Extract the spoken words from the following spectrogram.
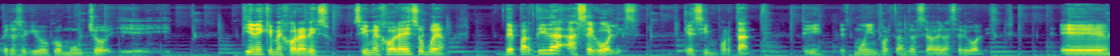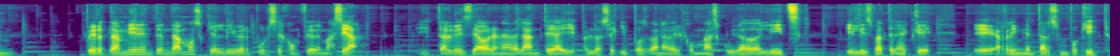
pero se equivocó mucho y tiene que mejorar eso. Si mejora eso, bueno, de partida hace goles, que es importante. ¿sí? Es muy importante saber hacer goles. Eh, pero también entendamos que el Liverpool se confió demasiado. Y tal vez de ahora en adelante pues, los equipos van a ver con más cuidado al Leeds y Leeds va a tener que eh, reinventarse un poquito.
